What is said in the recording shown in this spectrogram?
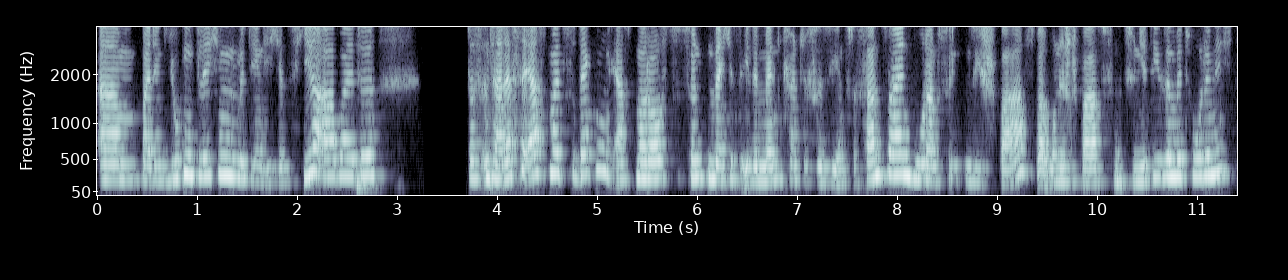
ähm, bei den Jugendlichen, mit denen ich jetzt hier arbeite, das Interesse erstmal zu wecken, erstmal rauszufinden, welches Element könnte für Sie interessant sein, woran finden Sie Spaß, weil ohne Spaß funktioniert diese Methode nicht.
